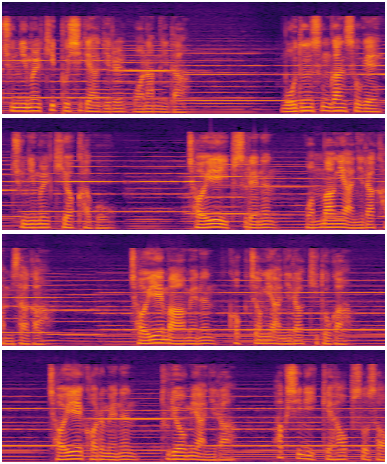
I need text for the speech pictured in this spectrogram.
주님을 기쁘시게 하기를 원합니다. 모든 순간 속에 주님을 기억하고 저희의 입술에는 원망이 아니라 감사가 저희의 마음에는 걱정이 아니라 기도가 저희의 걸음에는 두려움이 아니라 확신이 있게 하옵소서.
